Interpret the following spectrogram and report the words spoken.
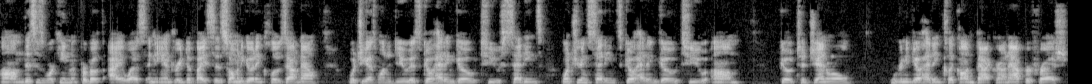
Um, this is working for both iOS and Android devices. So I'm going to go ahead and close out now. What you guys want to do is go ahead and go to settings. Once you're in settings, go ahead and go to um, go to general. We're going to go ahead and click on background app refresh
